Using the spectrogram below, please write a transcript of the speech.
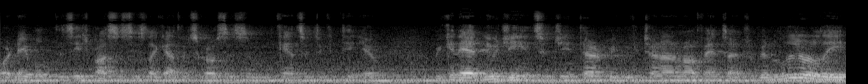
or enable disease processes like atherosclerosis and cancer to continue. We can add new genes for gene therapy. We can turn on and off enzymes. Going to literally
